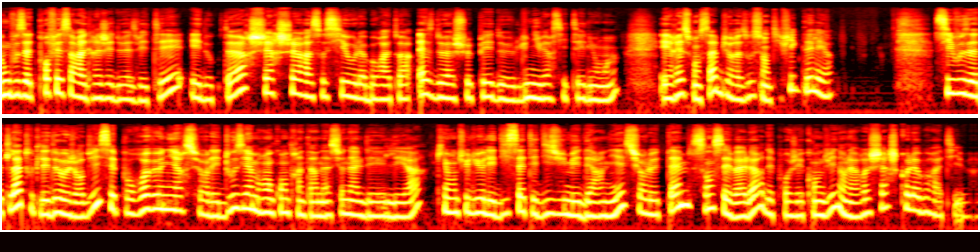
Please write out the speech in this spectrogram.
Donc vous êtes professeur agrégé de SVT et docteur, chercheur associé au laboratoire S2HEP de l'Université Lyon 1 et responsable du réseau scientifique d'ELEA. Si vous êtes là toutes les deux aujourd'hui, c'est pour revenir sur les 12e rencontres internationales des LEA qui ont eu lieu les 17 et 18 mai dernier sur le thème Sens et valeurs des projets conduits dans la recherche collaborative.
